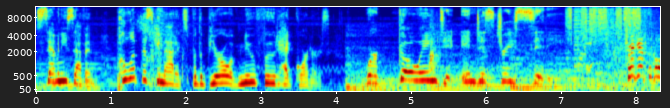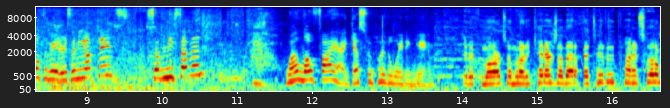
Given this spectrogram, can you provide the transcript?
77, pull up the schematics for the Bureau of New Food headquarters. We're going to Industry City. Trick at the cultivators. Any updates? 77? well, Lo-Fi, I guess we play the waiting game. If Martin cares about the Tiffid planet's little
